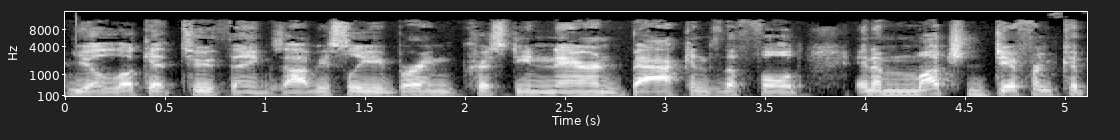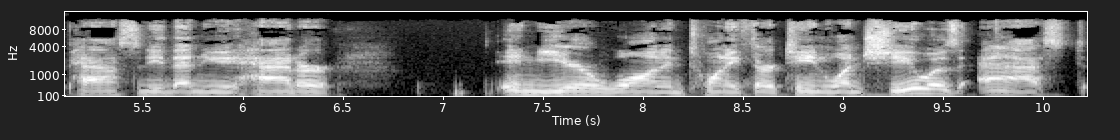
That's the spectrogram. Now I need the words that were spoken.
you look at two things. Obviously, you bring Christine Nairn back into the fold in a much different capacity than you had her in year one in 2013 when she was asked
